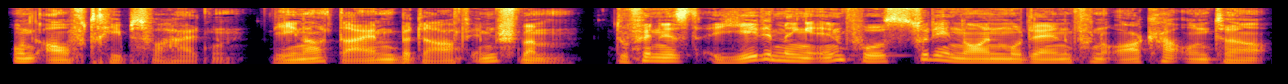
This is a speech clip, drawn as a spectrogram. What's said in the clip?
und Auftriebsverhalten, je nach deinem Bedarf im Schwimmen. Du findest jede Menge Infos zu den neuen Modellen von Orca unter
